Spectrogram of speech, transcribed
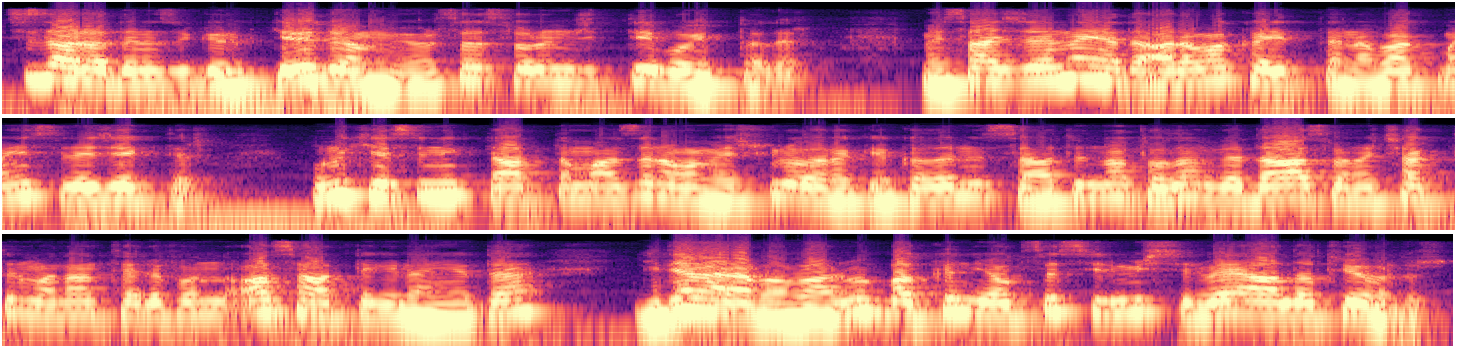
siz aradığınızı görüp geri dönmüyorsa sorun ciddi boyuttadır. Mesajlarına ya da arama kayıtlarına bakmayı silecektir. Bunu kesinlikle atlamazlar ama meşgul olarak yakaladığınız saati not alın ve daha sonra çaktırmadan telefonun o saatte gelen ya da giden araba var mı bakın yoksa silmiştir veya aldatıyordur.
